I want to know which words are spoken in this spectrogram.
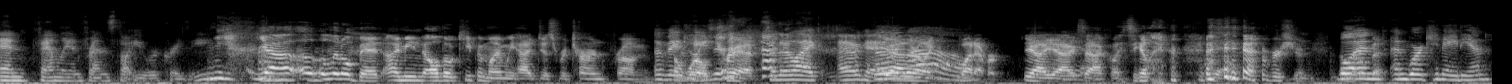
And family and friends thought you were crazy. Yeah, a, a little bit. I mean, although keep in mind we had just returned from A a, world trip. So they're like, okay. They're yeah, like, they're wow. like, whatever. Yeah, yeah, Yeah. exactly. See you later. Yeah. yeah, for sure. Well and bit. and we're canadian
